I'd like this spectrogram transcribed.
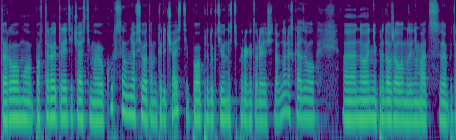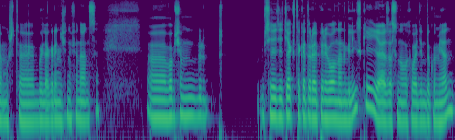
второму, по второй, третьей части моего курса. У меня всего там три части по продуктивности, про которые я еще давно рассказывал, но не продолжал им заниматься, потому что были ограничены финансы. В общем, все эти тексты, которые я перевел на английский, я засунул их в один документ,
